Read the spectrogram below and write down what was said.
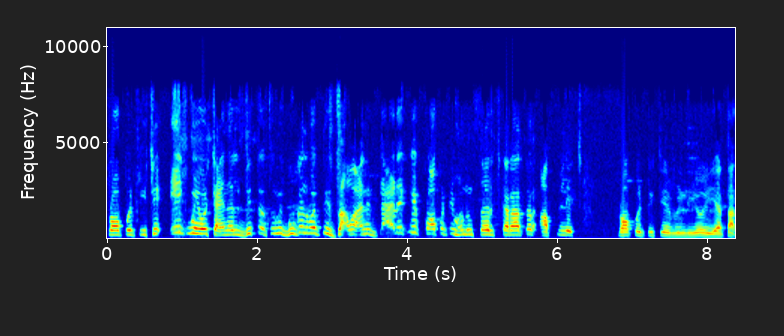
प्रॉपर्टीचे एकमेव चॅनल जिथं तुम्ही गुगलवरती जावा आणि डायरेक्टली प्रॉपर्टी म्हणून सर्च करा तर आपले प्रॉपर्टीचे व्हिडिओ येतात.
